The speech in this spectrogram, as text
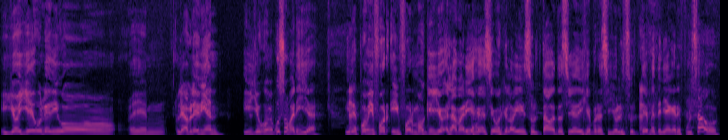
Y yo llego y le digo, eh, le hablé bien. Y llegó y me puso amarilla. Y después me infor- informó que yo la amarilla sido porque lo había insultado. Entonces yo dije, pero si yo lo insulté, me tenía que haber expulsado.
